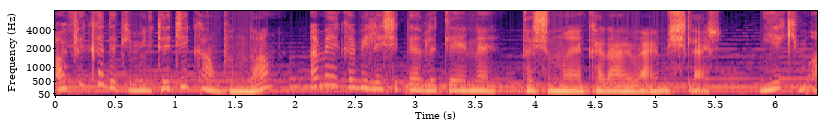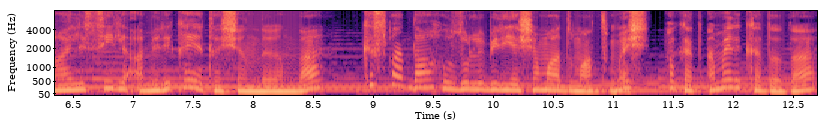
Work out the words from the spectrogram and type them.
Afrika'daki mülteci kampından Amerika Birleşik Devletleri'ne taşınmaya karar vermişler. Niyekim ailesiyle Amerika'ya taşındığında kısmen daha huzurlu bir yaşama adım atmış fakat Amerika'da da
